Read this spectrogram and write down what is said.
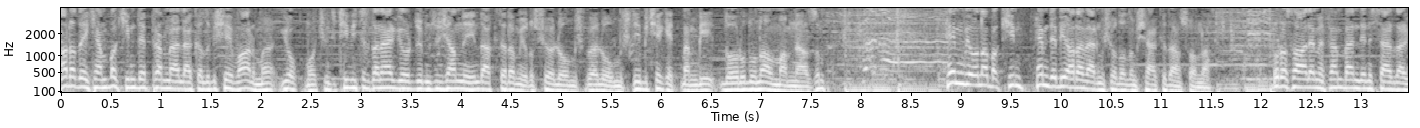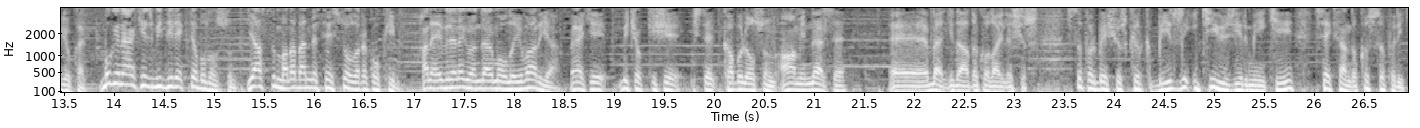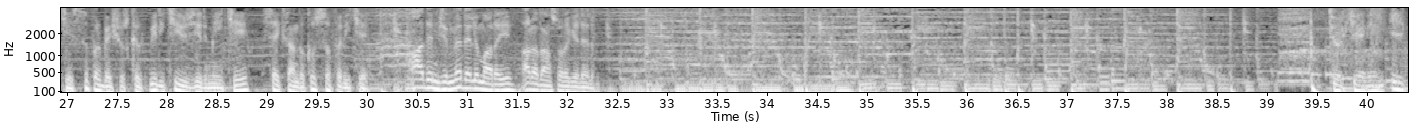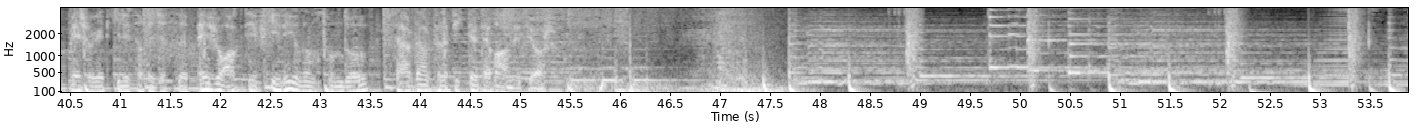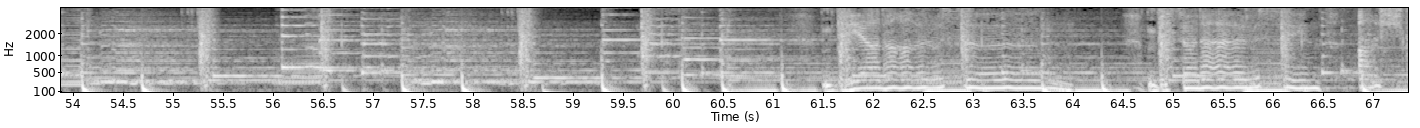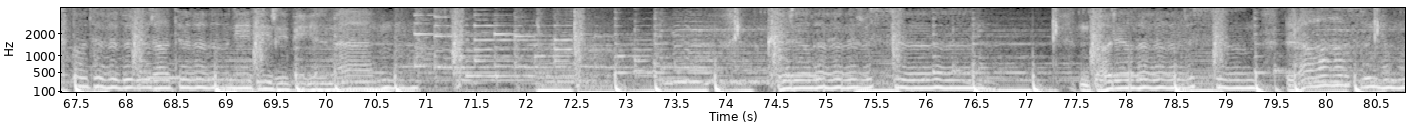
Aradayken bakayım depremle alakalı bir şey var mı yok mu? Çünkü Twitter'dan her gördüğümüzü canlı yayında aktaramıyoruz. Şöyle olmuş böyle olmuş diye bir çek etmem bir doğruluğunu almam lazım. Hem bir ona bakayım hem de bir ara vermiş olalım şarkıdan sonra. Burası Alem Efem ben Deniz Serdar Gökalp. Bugün herkes bir dilekte bulunsun. Yazsın bana ben de sesli olarak okuyayım. Hani evrene gönderme olayı var ya belki birçok kişi işte kabul olsun amin derse ee, belki daha da kolaylaşır. 0541 222 8902 0541 222 8902 Ademciğim verelim arayı aradan sonra gelelim. Türkiye'nin ilk Peugeot yetkili satıcısı Peugeot Aktif İri Yıl'ın sunduğu Serdar Trafik'te devam ediyor. Yanarsın, bir sönersin. Aşk mıdır adı nedir bilmem. Kırılırsın, darılırsın. Razıyım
